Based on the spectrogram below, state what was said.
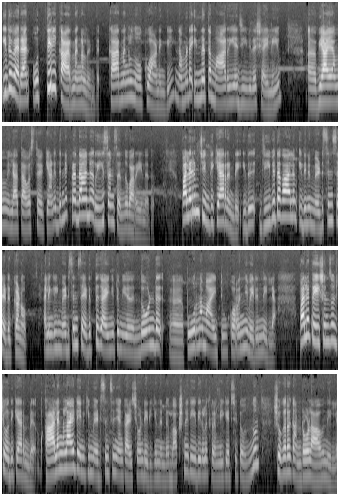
ഇത് വരാൻ ഒത്തിരി കാരണങ്ങളുണ്ട്. കാരണങ്ങൾ നോക്കുവാണെങ്കിൽ നമ്മുടെ ഇന്നത്തെ മാറിയ ജീവിതശൈലിയും വ്യായാമം ഇല്ലാത്ത അവസ്ഥയൊക്കെയാണ് ഇതിന്റെ പ്രധാന റീസൺസ് എന്ന് പറയുന്നത്. പലരും ചിന്തിക്കാറുണ്ട് ഇത് ജീവിതകാലം ഇതിന് മെഡിസിൻസ് എടുക്കണോ? അല്ലെങ്കിൽ മെഡിസിൻസ് എടുത്തു കഴിഞ്ഞിട്ടും ഇത് എന്തുകൊണ്ട് പൂർണമായിട്ടും കുറഞ്ഞു വരുന്നില്ല? പല പേഷ്യൻസും ചോദിക്കാറുണ്ട്. കാലങ്ങളായിട്ട് എനിക്ക് മെഡിസിൻസ് ഞാൻ കഴിച്ചുകൊണ്ടിരിക്കുന്നുണ്ട്. ഭക്ഷണ രീതികൾ ക്രമീകരിച്ചിട്ടൊന്നും ഷുഗർ കൺട്രോൾ ആവുന്നില്ല.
